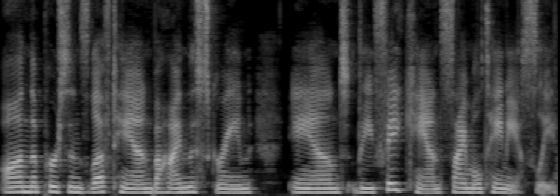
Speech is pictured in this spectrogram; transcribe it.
on the person's left hand behind the screen and the fake hand simultaneously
